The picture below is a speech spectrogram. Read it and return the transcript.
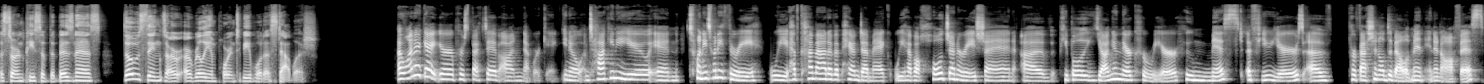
a certain piece of the business. Those things are, are really important to be able to establish. I want to get your perspective on networking. You know, I'm talking to you in 2023. We have come out of a pandemic. We have a whole generation of people young in their career who missed a few years of professional development in an office.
